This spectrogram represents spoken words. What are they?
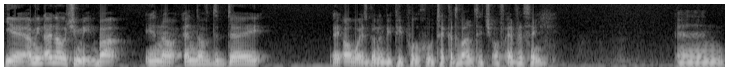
Yeah, I mean, I know what you mean, but you know, end of the day, there always gonna be people who take advantage of everything, and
